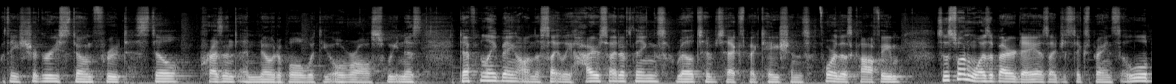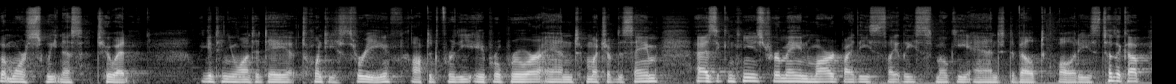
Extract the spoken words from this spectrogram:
with a sugary stone fruit still present and notable with the overall sweetness definitely being on the slightly higher side of things relative to expectations for this coffee. So this one was a better day as I just experienced a little bit more sweetness to it. We continue on to day 23, opted for the April Brewer and much of the same, as it continues to remain marred by these slightly smoky and developed qualities to the cup,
